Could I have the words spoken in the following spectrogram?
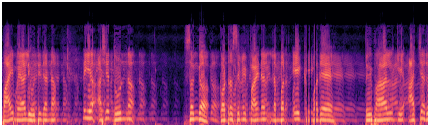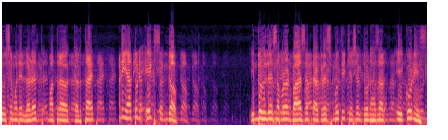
बाय मिळाली होती त्यांना. या असे दोन संघ क्वार्टर सेमी फायनल नंबर एक मध्ये तुम्ही पाहाल की आजच्या दिवसामध्ये लढत मात्र करतायत. आणि यातून एक संघ इंदू हृदय सम्राट बाळासाहेब ठाकरे स्मृती चषक दोन हजार एकोणीस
